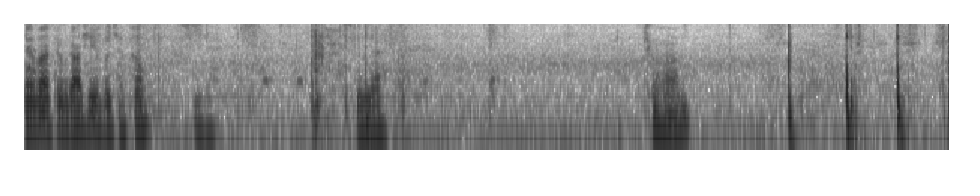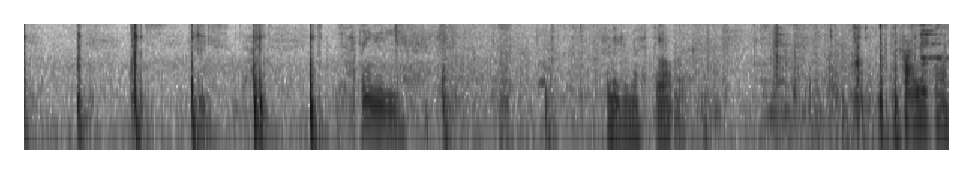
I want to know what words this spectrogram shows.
دير بالك كيف قاعد شيء بوجهك؟ ها؟ بسم الله. بسم الله. شو هذا؟ أعطيني ال- أجيب في التراب ارفع لي كمان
